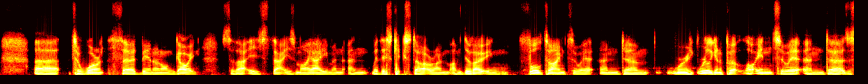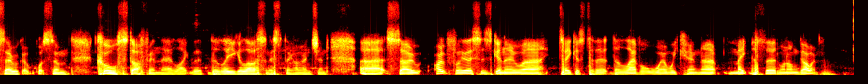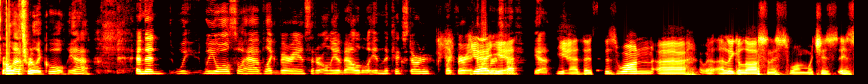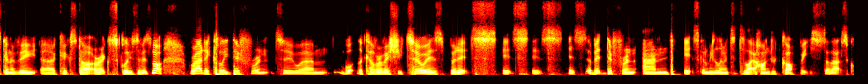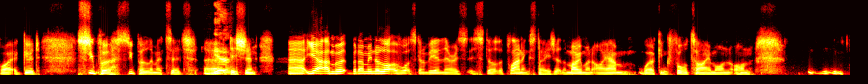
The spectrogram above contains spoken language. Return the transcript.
uh, to warrant the third being an ongoing. So that is that is my aim, and, and with this Kickstarter, I'm I'm devoting full time to it, and um, we're really going to put a lot into it. And uh, as I say, we've got, we've got, some cool stuff in there, like the the League of Larcenists thing I mentioned. Uh, so hopefully this is going to uh, take us to the, the level where we can uh, make the third one ongoing. Oh, that's really cool. Yeah. And then we we also have like variants that are only available in the Kickstarter, like variant yeah, yeah. stuff. Yeah, yeah. There's there's one uh, a League of Larcenists one which is is going to be uh, Kickstarter exclusive. It's not radically different to um, what the cover of issue two is, but it's it's it's it's a bit different, and it's going to be limited to like 100 copies. So that's quite a good, super super limited uh, yeah. edition. Uh, yeah, but, but I mean, a lot of what's going to be in there is, is still at the planning stage at the moment. I am working full time on on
